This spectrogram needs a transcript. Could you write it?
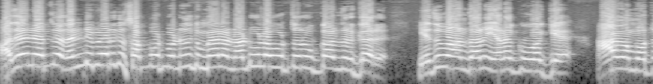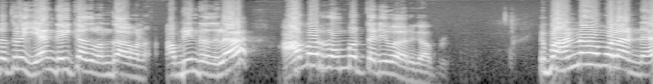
அதே நேரத்துல ரெண்டு பேருக்கு சப்போர்ட் பண்றதுக்கு மேல நடுவுல ஒருத்தர் உட்கார்ந்து இருக்காரு எதுவா இருந்தாலும் எனக்கு ஓகே. ஆக மொத்தத்துல என் கைக்கு அது வந்தாகணும். அப்படின்றதுல அவர் ரொம்ப தெளிவா இருக்காப்புல. இப்ப அண்ணாமலைன்னு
